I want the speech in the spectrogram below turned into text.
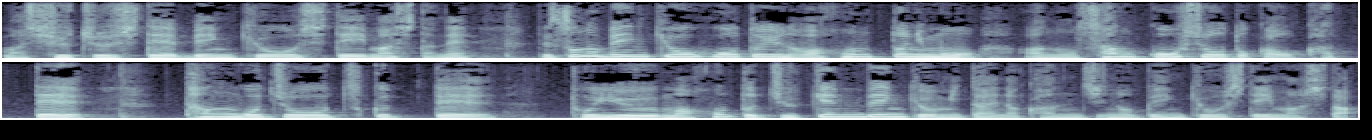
まあ、集中して勉強していましたね。で、その勉強法というのは本当にもう、あの、参考書とかを買って、単語帳を作って、という、まあ、本当受験勉強みたいな感じの勉強をしていました。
